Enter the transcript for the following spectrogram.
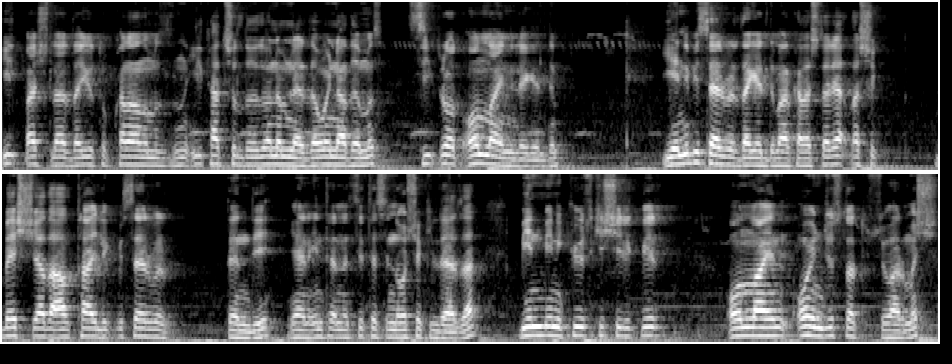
ilk başlarda YouTube kanalımızın ilk açıldığı dönemlerde oynadığımız Silk Road Online ile geldim. Yeni bir serverda geldim arkadaşlar. Yaklaşık 5 ya da 6 aylık bir server dendi. Yani internet sitesinde o şekilde yazar. 1000-1200 kişilik bir online oyuncu statüsü varmış.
